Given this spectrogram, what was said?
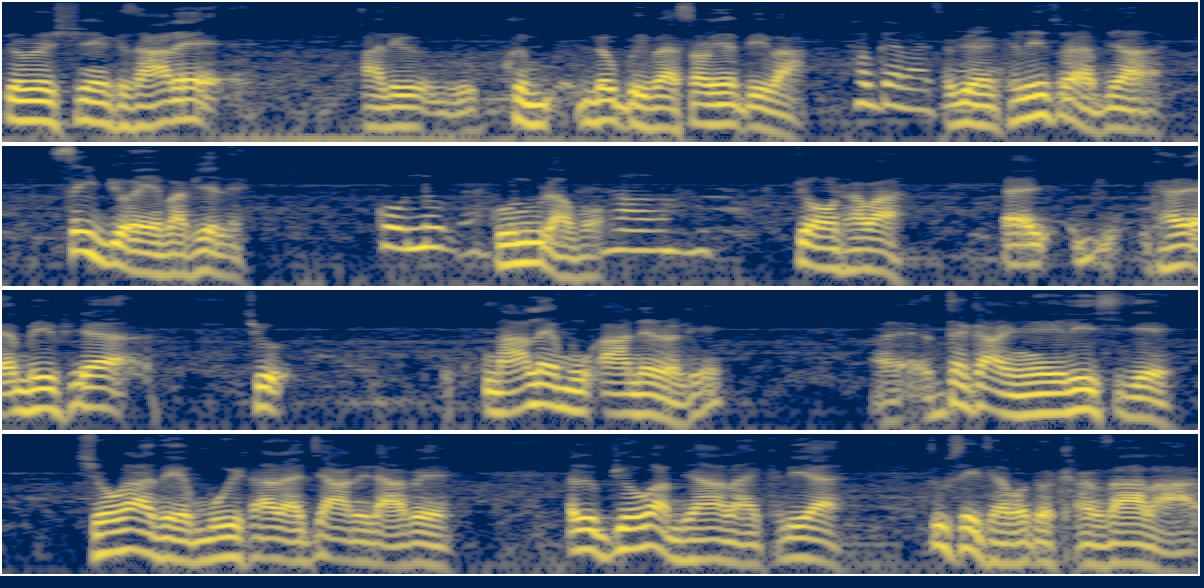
ပျော်ပျော်ရွှင်ရွှင်ကစားတဲ့အားလေးကိုခွင့်လုပ်ပေးပါဆောင်ရွက်ပေးပါဟုတ်ကဲ့ပါဆအရာပြင်ကလေးဆိုတာပြစိတ်ပျော်ရင်ဘာဖြစ်လဲကိုနုပါကိုနူတာပေါ့ဟုတ်ပျော်အောင်ထားပါအဲခါတဲ့အမေဖေကကျုနားလဲမှုအားနေတော့လေအဲအသက်ကငယ်လေးရှိတယ်ယောဂတဲ့မွေးထားတာကြာနေတာပဲ အဲ့လိုပြောပါများလာကလေးကသူ့စိတ်ထဲမှာသူခံစားလာတယ်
